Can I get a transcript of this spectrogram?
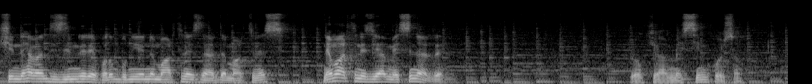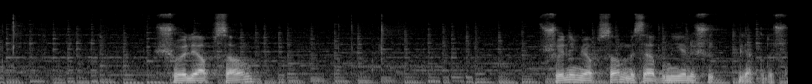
Şimdi hemen dizilimleri yapalım. Bunun yerine Martinez nerede? Martinez. Ne Martinez ya? Messi nerede? Yok ya Messi'yi mi koysam? Şöyle yapsam. Şöyle mi yapsam? Mesela bunun yerine şu... Bir dakika dur.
